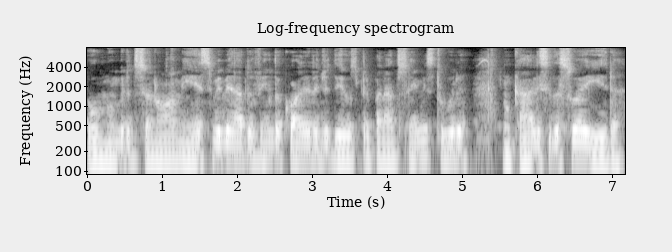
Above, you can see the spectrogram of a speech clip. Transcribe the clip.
ou o número do seu nome, esse beberá do vinho da cólera de Deus, preparado sem mistura, no cálice da sua ira.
